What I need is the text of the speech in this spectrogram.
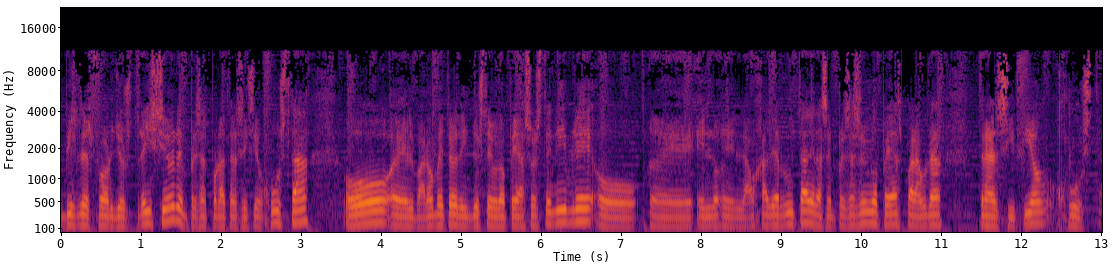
Business for Justration, Empresas por la Transición Justa, o el barómetro de industria europea sostenible o en, la hoja de ruta de las empresas europeas para una transición justa.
